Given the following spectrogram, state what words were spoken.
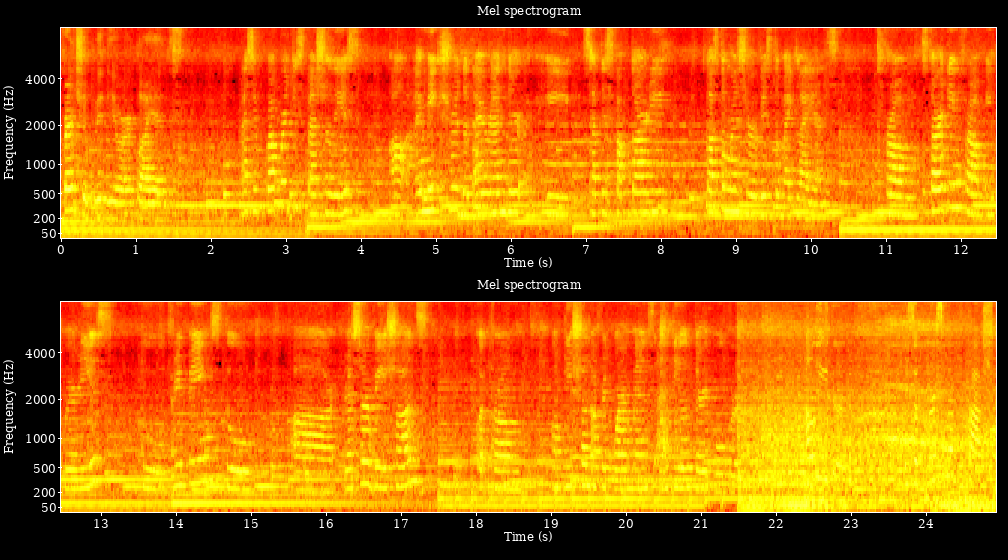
friendship with your clients. As a property specialist, uh, I make sure that I render a satisfactory customer service to my clients. From starting from inquiries to trippings to uh, reservations, from completion of requirements until turnover. A leader is a person of passion,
